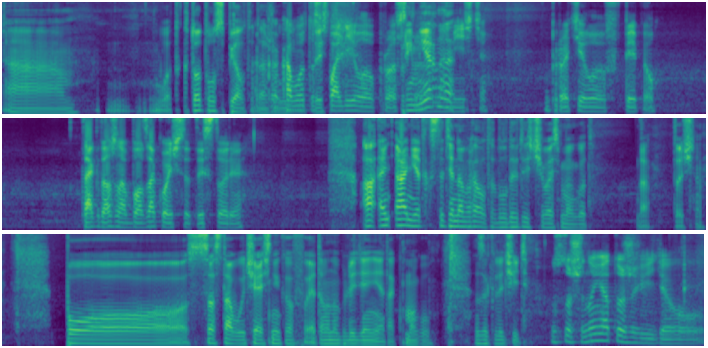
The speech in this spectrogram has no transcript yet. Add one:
А, вот, кто-то успел-то а даже. Кого-то спалило просто примерно... на месте. Превратило в пепел. Так должна была закончиться эта история. А, а, а, нет, кстати, наврал, это был 2008 год. Да, точно. По составу участников этого наблюдения так могу заключить. Ну, слушай, ну я тоже видел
